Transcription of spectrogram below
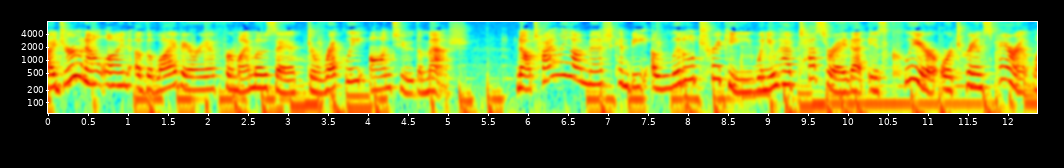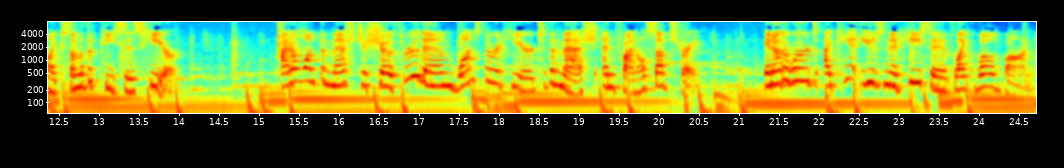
I drew an outline of the live area for my mosaic directly onto the mesh. Now tiling on mesh can be a little tricky when you have tesserae that is clear or transparent like some of the pieces here. I don't want the mesh to show through them once they're adhered to the mesh and final substrate. In other words, I can't use an adhesive like Weldbond.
